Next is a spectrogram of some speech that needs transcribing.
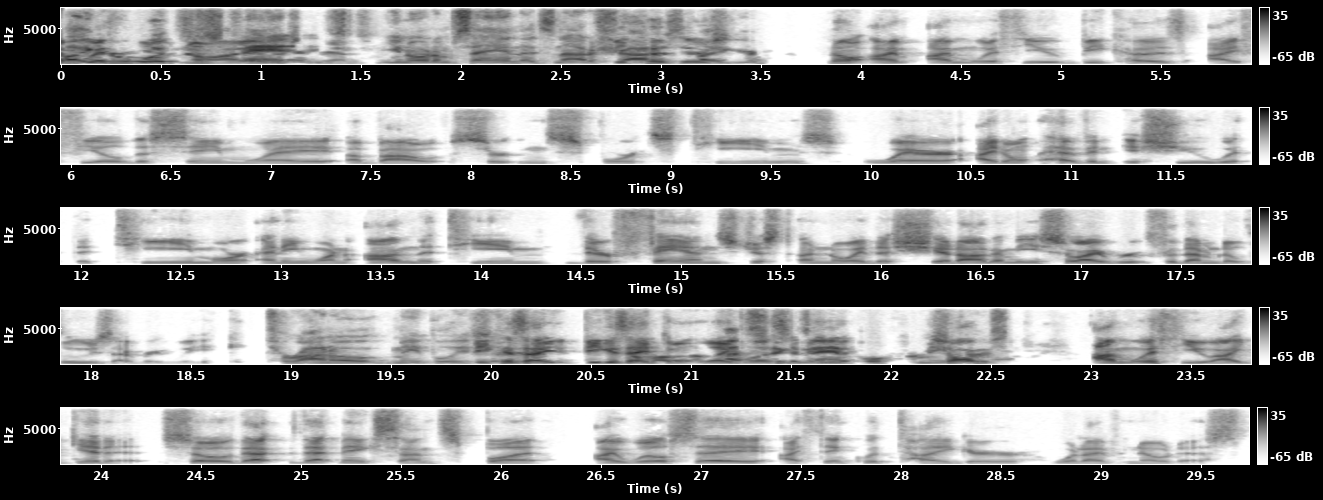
Tiger Woods' no, fans. You know what I'm saying? It's not a shot because at Tiger. No, I'm I'm with you because I feel the same way about certain sports teams where I don't have an issue with the team or anyone on the team. Their fans just annoy the shit out of me, so I root for them to lose every week. Toronto Maple Leafs because I because I don't like listening. To, so I'm, I'm with you. I get it. So that that makes sense. But I will say, I think with Tiger, what I've noticed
